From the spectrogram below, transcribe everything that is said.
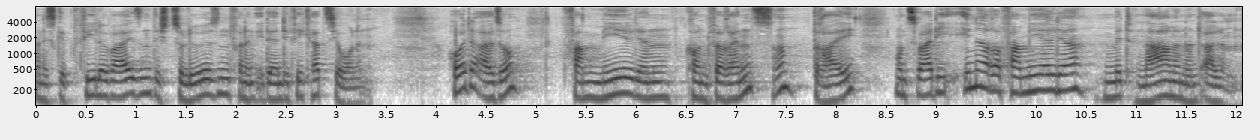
Und es gibt viele Weisen, dich zu lösen von den Identifikationen. Heute also Familienkonferenz 3, hm, und zwar die innere Familie mit Namen und allem.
